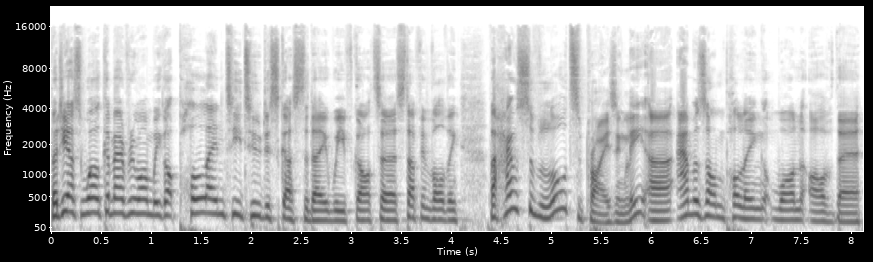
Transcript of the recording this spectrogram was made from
But yes, welcome everyone. We got plenty to discuss today. We've got uh, stuff involving the House of Lords, surprisingly. Uh, Amazon pulling one of their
